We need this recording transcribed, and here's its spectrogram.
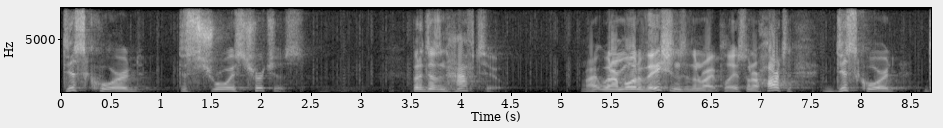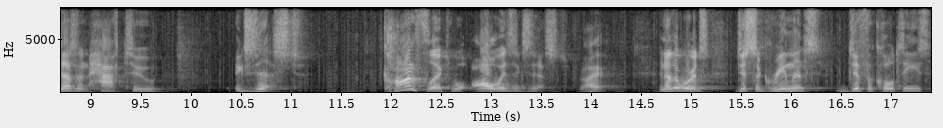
Discord destroys churches, but it doesn't have to. Right? When our motivation's in the right place, when our hearts, discord doesn't have to exist. Conflict will always exist, right? In other words, disagreements, difficulties,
